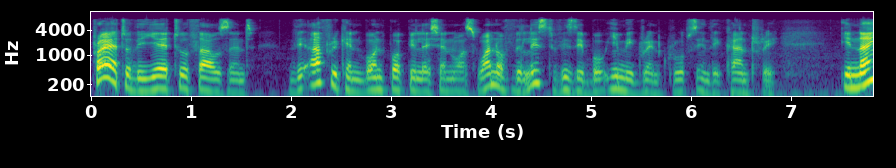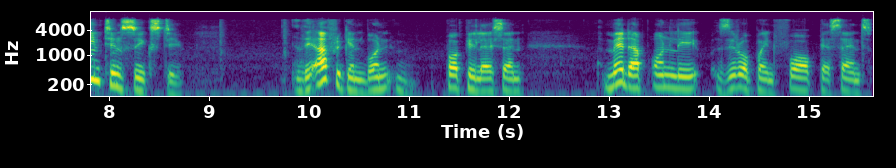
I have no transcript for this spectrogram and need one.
prior to the year 2000, the African-born population was one of the least visible immigrant groups in the country. In 1960, the African-born population made up only 0.4%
